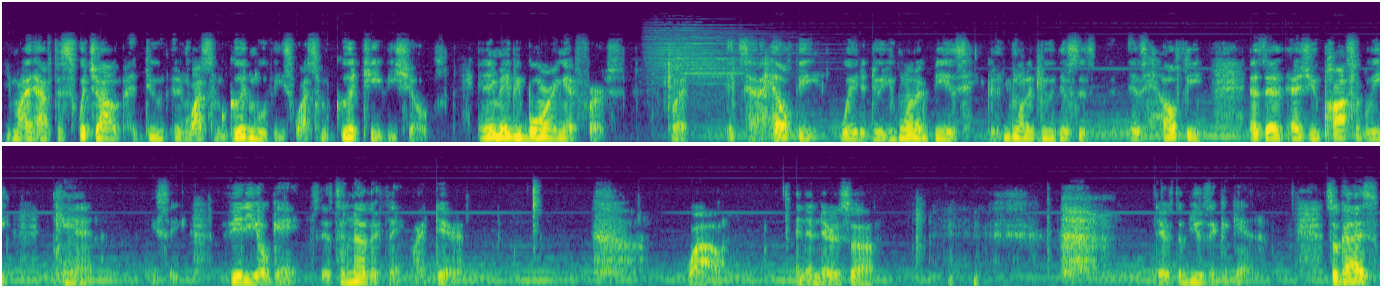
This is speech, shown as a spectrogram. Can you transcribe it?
You might have to switch out and do and watch some good movies, watch some good TV shows, and it may be boring at first, but it's a healthy way to do. You want to be as you want to do this as as healthy as as you possibly can you see, video games. It's another thing right there. wow. And then there's uh there's the music again. So guys,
